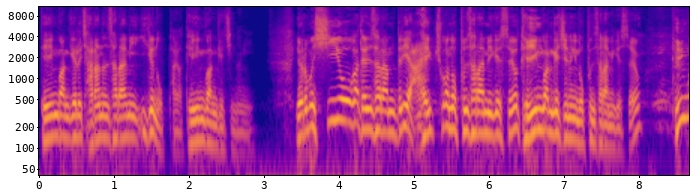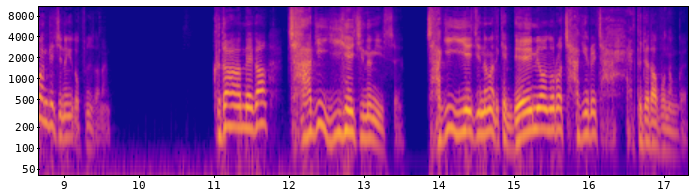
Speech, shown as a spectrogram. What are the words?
대인 관계를 잘하는 사람이 이게 높아요. 대인 관계 지능이. 여러분 CEO가 된 사람들이 IQ가 높은 사람이겠어요? 대인 관계 지능이 높은 사람이겠어요? 대인 관계 지능이 높은 사람. 그 다음에가 자기 이해 지능이 있어요. 자기 이해 지능은 이렇게 내면으로 자기를 잘 들여다보는 거예요.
